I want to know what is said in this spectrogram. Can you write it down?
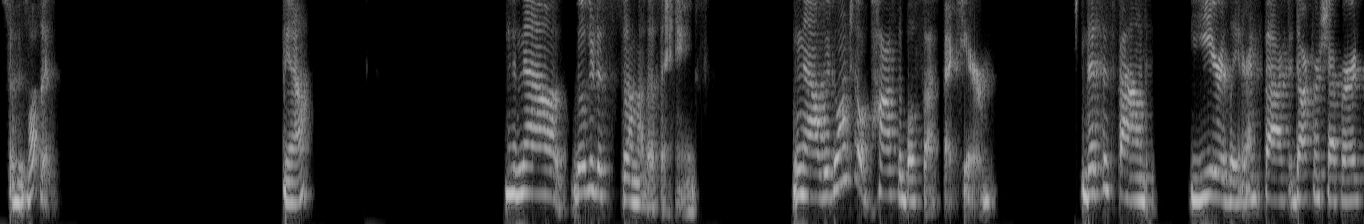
So whose was it? You know? Now, those are just some of the things. Now we go into a possible suspect here. This is found years later. In fact, Dr. Sheppard,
